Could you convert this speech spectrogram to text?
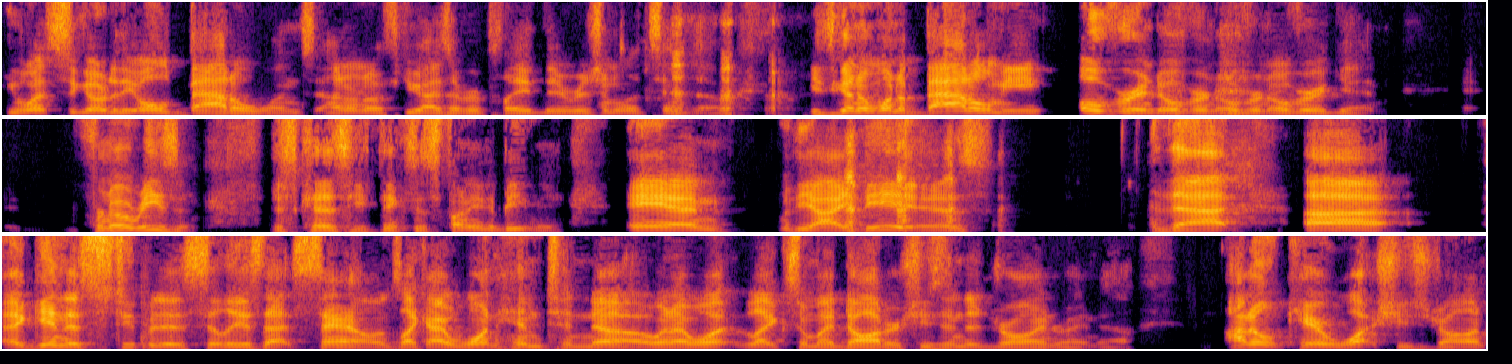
He wants to go to the old battle ones. I don't know if you guys ever played the original Nintendo. he's gonna want to battle me over and over and over and over again for no reason, just because he thinks it's funny to beat me. And the idea is that. Uh, again as stupid as silly as that sounds like i want him to know and i want like so my daughter she's into drawing right now I don't care what she's drawn.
